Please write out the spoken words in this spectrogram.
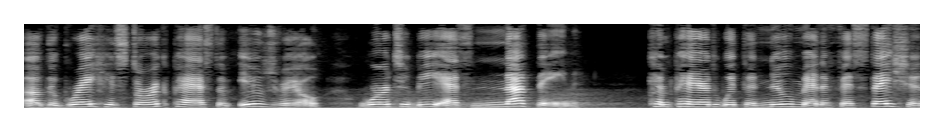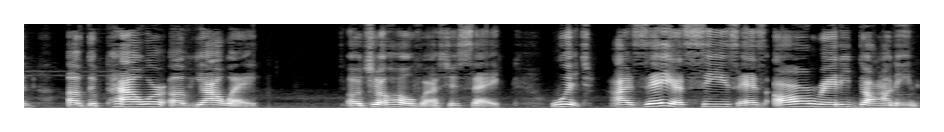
of the great historic past of Israel were to be as nothing compared with the new manifestation of the power of Yahweh, or Jehovah, I should say, which Isaiah sees as already dawning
